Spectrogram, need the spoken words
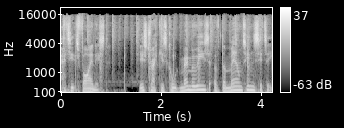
at its finest. This track is called Memories of the Mountain City.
